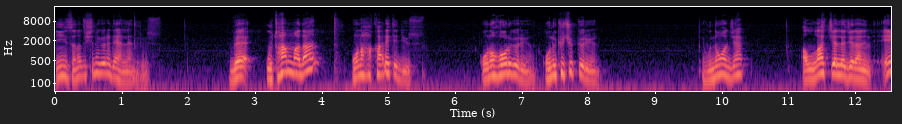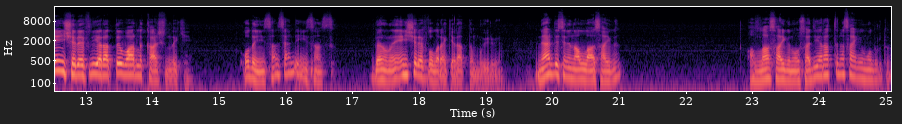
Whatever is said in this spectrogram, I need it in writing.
insanı dışına göre değerlendiriyorsun. Ve utanmadan ona hakaret ediyorsun. Onu hor görüyorsun. Onu küçük görüyorsun. E bu ne olacak? Allah Celle Celal'in en şerefli yarattığı varlık karşındaki. O da insan, sen de insansın. Ben onu en şerefli olarak yarattım buyuruyor. Nerede senin Allah'a saygın? Allah'a saygın olsaydı yarattığına saygın olurdu.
